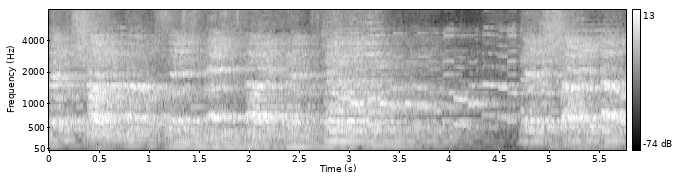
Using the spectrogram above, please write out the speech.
Der Bescheid, dass ich nicht weit entfernt, Bescheid,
